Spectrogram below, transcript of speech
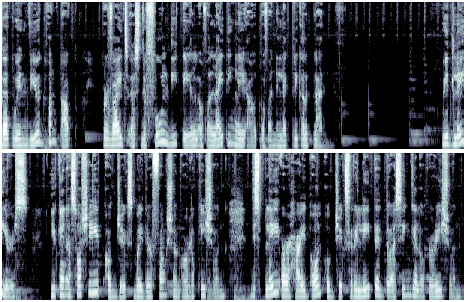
that when viewed on top provides us the full detail of a lighting layout of an electrical plan. With layers, you can associate objects by their function or location, display or hide all objects related to a single operation,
